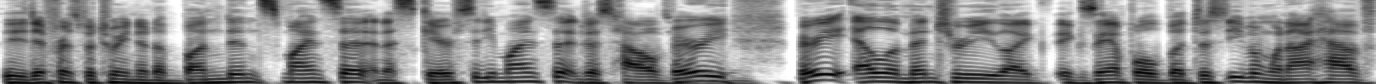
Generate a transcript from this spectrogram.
the difference between an abundance mindset and a scarcity mindset, and just how very, very elementary like example. But just even when I have,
